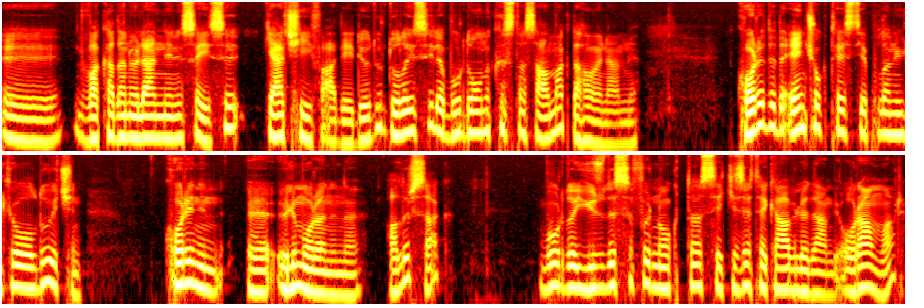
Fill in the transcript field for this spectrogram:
e, vakadan ölenlerin sayısı gerçeği ifade ediyordur. Dolayısıyla burada onu kıstas almak daha önemli. Kore'de de en çok test yapılan ülke olduğu için Kore'nin e, ölüm oranını alırsak burada %0.8'e tekabül eden bir oran var.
